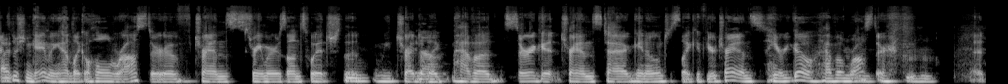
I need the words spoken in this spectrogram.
I- Gayming had like a whole roster of trans streamers on Twitch that Mm. we tried to like have a surrogate trans tag, you know, just like if you're trans, here you go, have a Mhm. roster. mhm. But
